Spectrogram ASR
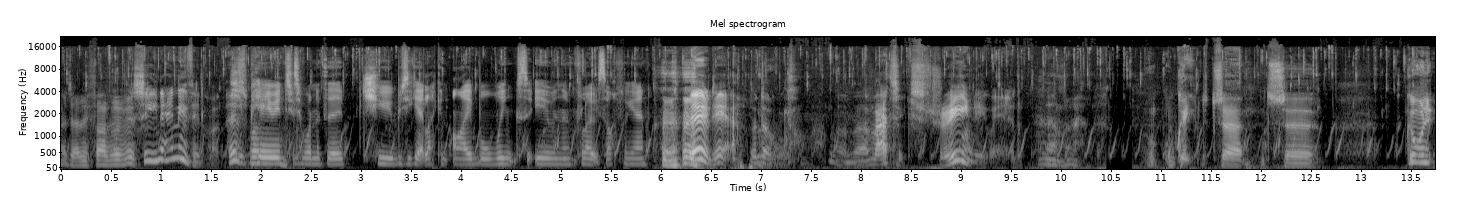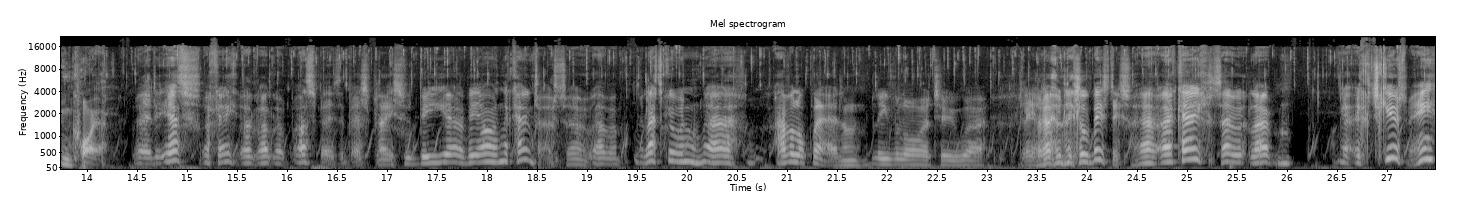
I don't know if I've ever seen anything like this. You this. but- peer into one of the tubes, you get like an eyeball winks at you and then floats off again. oh dear, Well, well, that's extremely weird. Um, Okay, let's, uh, let's uh, go and inquire. Uh, yes, okay. Uh, uh, uh, I suppose the best place would be uh, behind the counter. So uh, let's go and uh, have a look there and leave Elora to uh, play her own little business. Uh, okay, so um, excuse me.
